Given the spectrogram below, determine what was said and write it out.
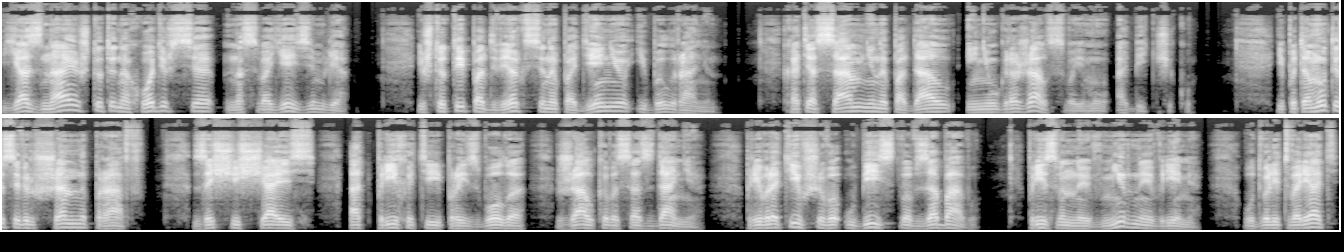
я знаю, что ты находишься на своей земле, и что ты подвергся нападению и был ранен, хотя сам не нападал и не угрожал своему обидчику. И потому ты совершенно прав, защищаясь от прихоти и произвола жалкого создания, превратившего убийство в забаву, призванную в мирное время удовлетворять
